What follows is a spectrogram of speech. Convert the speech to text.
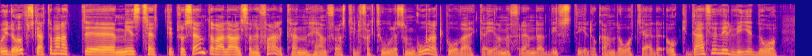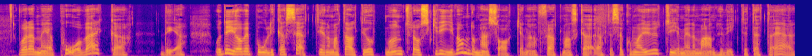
Och idag uppskattar man att eh, minst 30 procent av alla Alzheimerfall kan hänföras till faktorer som går att påverka genom en förändrad livsstil och andra åtgärder. Och därför vill vi då vara med och påverka det. Och det gör vi på olika sätt genom att alltid uppmuntra och skriva om de här sakerna för att, man ska, att det ska komma ut till gemene man hur viktigt detta är.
